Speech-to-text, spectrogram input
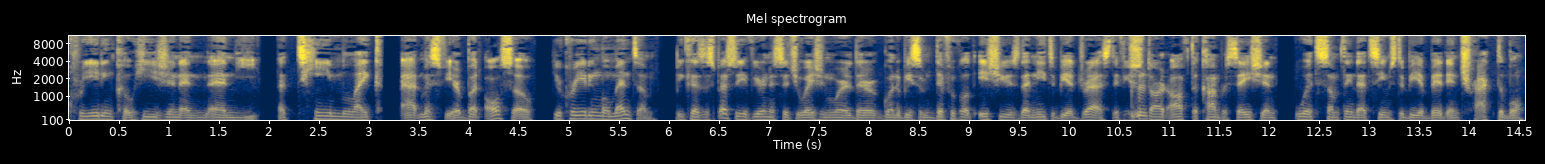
creating cohesion and and a team like atmosphere, but also you're creating momentum because especially if you're in a situation where there are going to be some difficult issues that need to be addressed, if you mm-hmm. start off the conversation with something that seems to be a bit intractable,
